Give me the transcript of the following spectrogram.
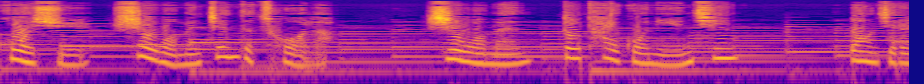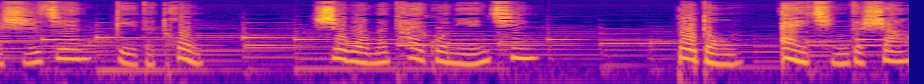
或许是我们真的错了，是我们都太过年轻，忘记了时间给的痛，是我们太过年轻，不懂爱情的伤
